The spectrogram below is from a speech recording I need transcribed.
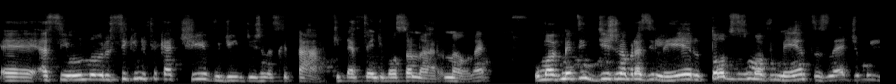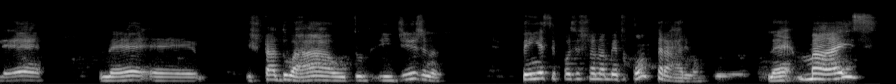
é, assim um número significativo de indígenas que tá que defende Bolsonaro, não, né? O movimento indígena brasileiro, todos os movimentos, né, de mulher, né, é, estadual, tudo indígena, tem esse posicionamento contrário, né? Mas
